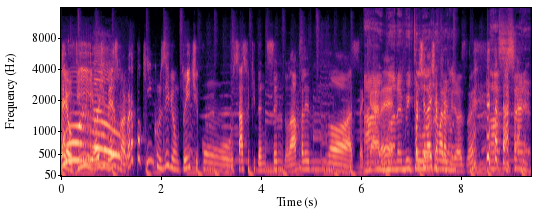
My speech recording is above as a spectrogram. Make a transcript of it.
É, eu vi hoje mesmo, agora há pouquinho, inclusive, um tweet com o Sasuke dançando lá. Falei, nossa, cara. Ai, é... mano, é muito Fortnite louco é maravilhoso, né? Nossa, sério.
